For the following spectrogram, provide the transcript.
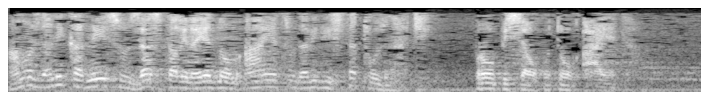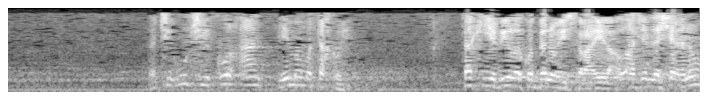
A možda nikad nisu zastali na jednom ajetu da vidi šta to znači propise oko tog ajeta znači uči Kur'an imamo takvi Taki je bilo kod Benu Israila. Allah je lešenu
